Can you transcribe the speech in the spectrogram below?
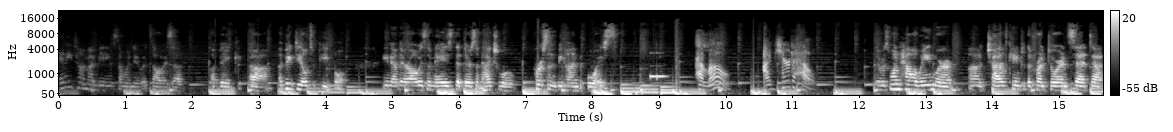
Anytime I'm meeting someone new, it's always a a big uh, a big deal to people. You know, they're always amazed that there's an actual person behind the voice. Hello, I'm here to help. There was one Halloween where a child came to the front door and said, uh,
